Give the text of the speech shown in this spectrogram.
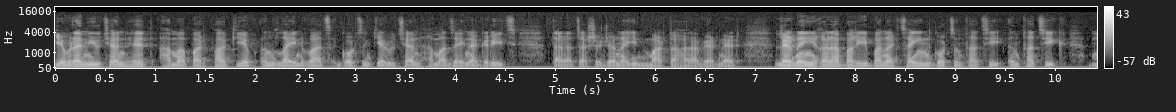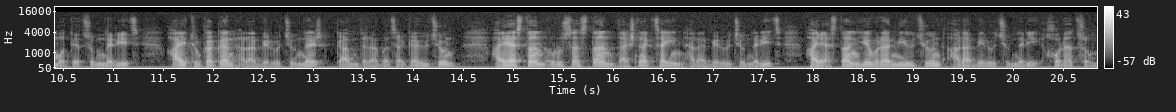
Եվրամիության հետ համապարփակ եւ օնլայնված գործընկերության համաձայնագրից տարածաշրջանային մարտահրավերներ, Լեռնային Ղարաբաղի բանակցային գործընթացի ընթացիկ մոտեցումներից հայ-թուրքական հարաբերություններ կամ դրա բացակայություն, Հայաստան-Ռուսաստան դաշնակցային հարաբերություններից Հայաստան-Եվրամիություն հարաբերությունների խորացում։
